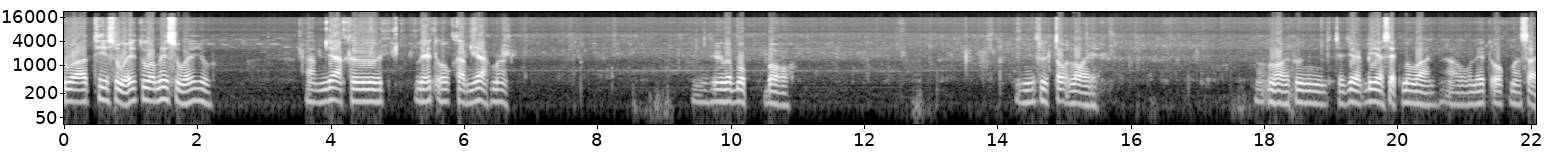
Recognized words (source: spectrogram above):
ตัวที่สวยตัวไม่สวยอยู่ทำยากคือเลดอกทำยากมากนี่คือระบบบ่ออันนี้คือโต๊ะลอยลอยเพิ่งจะแยกเบี้ยเสร็จเมื่อวาน เอาเลดอกมาใส่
